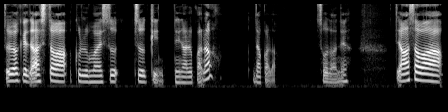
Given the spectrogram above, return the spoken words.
というわけで明日は車椅子通勤になるかな？だから、そうだね。で、朝は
